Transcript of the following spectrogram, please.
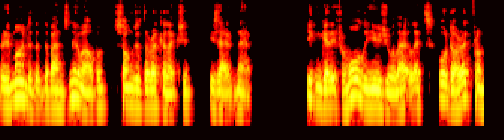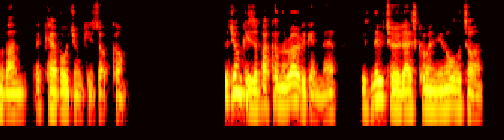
a reminder that the band's new album, Songs of the Recollection, is out now. You can get it from all the usual outlets or direct from the band at cowboyjunkies.com. The Junkies are back on the road again now, with new tour dates coming in all the time,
